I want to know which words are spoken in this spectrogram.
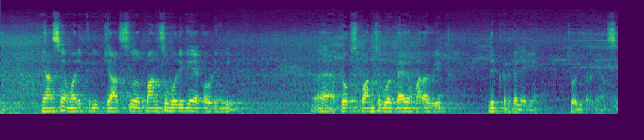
यहाँ से हमारी करीब चार सौ, पाँच सौ बोरी के अकॉर्डिंगली अप्रोक्स पाँच सौ बैग हमारा वेट लिफ्ट करके ले गए। चोरी कर गया उससे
